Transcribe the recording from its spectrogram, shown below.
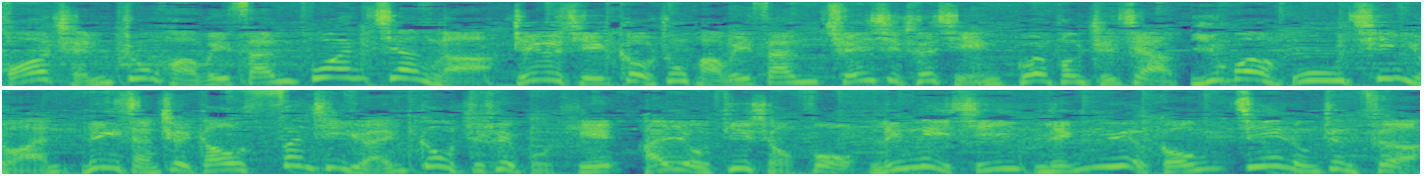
华晨中华 V 三官降了，即日起购中华 V 三全系车型，官方直降一万五千元，另享最高三千元购置税补贴，还有低首付、零利息、零月供，金融政策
